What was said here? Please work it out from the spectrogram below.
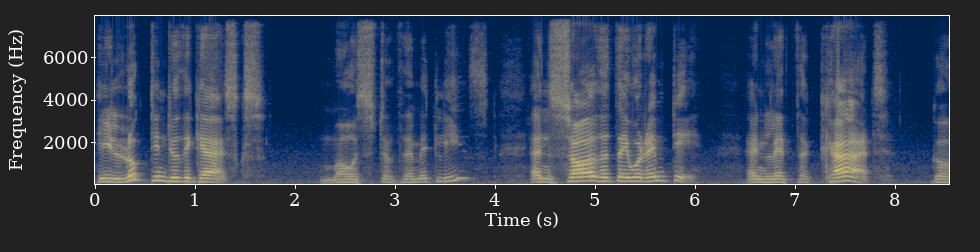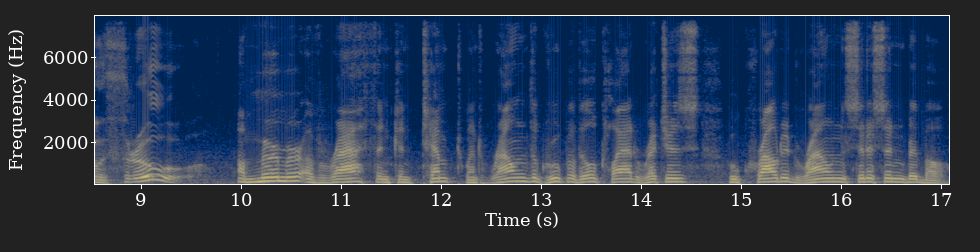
He looked into the casks, most of them at least, and saw that they were empty, and let the cart go through. A murmur of wrath and contempt went round the group of ill clad wretches who crowded round Citizen Bibot.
